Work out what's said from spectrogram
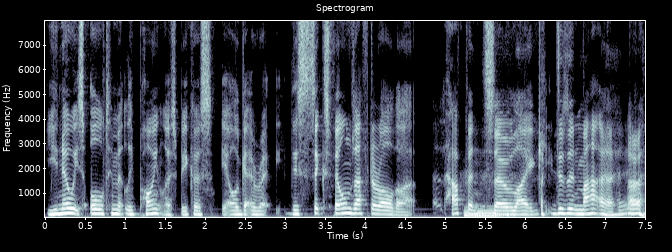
You know it's ultimately pointless because it'll get. A there's six films after all that happened, Hmm. so like it doesn't matter. Uh,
